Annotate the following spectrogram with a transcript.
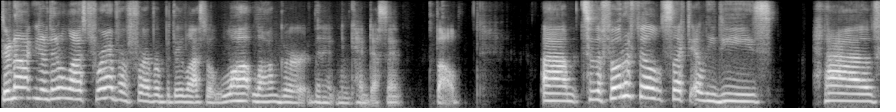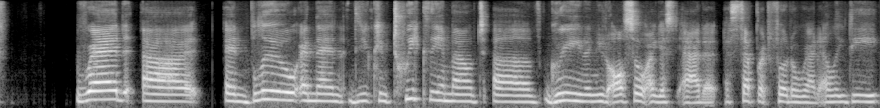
they're not you know they don't last forever forever but they last a lot longer than an incandescent bulb um, so the photophyll select leds have red uh, and blue, and then you can tweak the amount of green, and you'd also, I guess, add a, a separate photo red LED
